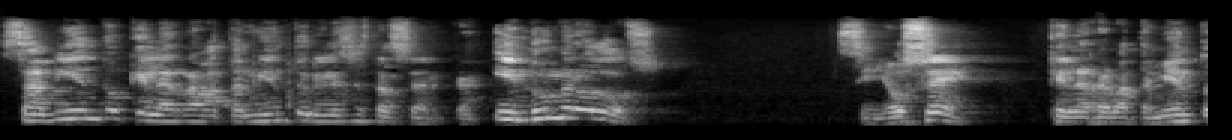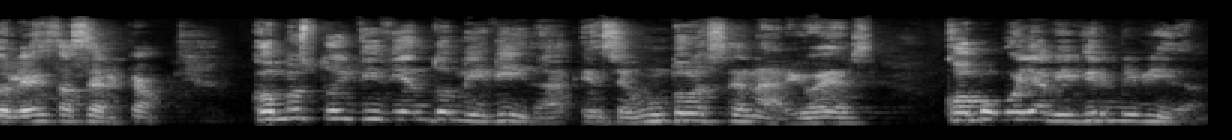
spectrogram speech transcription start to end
sabiendo que el arrebatamiento de la iglesia está cerca. Y número dos, si yo sé que el arrebatamiento de la iglesia está cerca, ¿cómo estoy viviendo mi vida? En segundo escenario es, ¿cómo voy a vivir mi vida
